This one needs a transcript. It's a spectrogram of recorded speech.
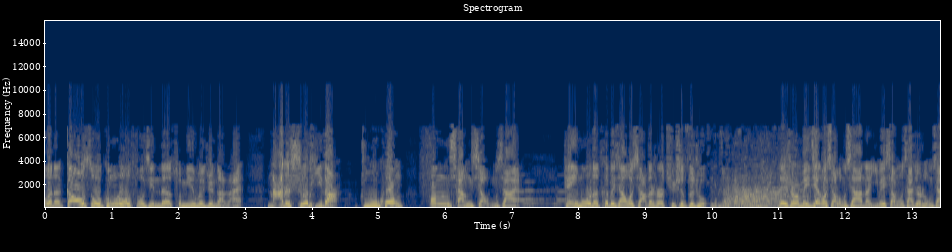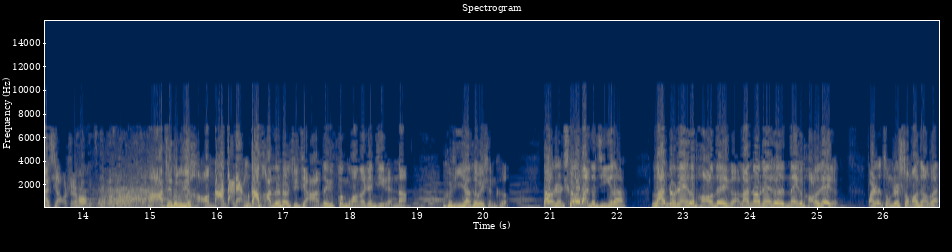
果呢，高速公路附近的村民闻讯赶来，拿着蛇皮袋、竹筐疯抢小龙虾呀。这一幕呢，特别像我小的时候去吃自助，那时候没见过小龙虾呢，以为小龙虾就是龙虾小时候。啊，这东西好，拿大两个大盘子上去夹，那个疯狂啊，人挤人呐，我印象特别深刻。当时车老板就急了，拦住这个跑了那个，拦住这个那个跑了这个，反正总之手忙脚乱。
